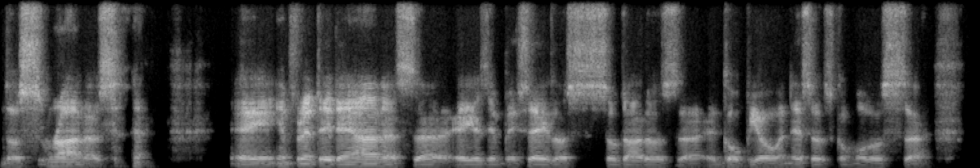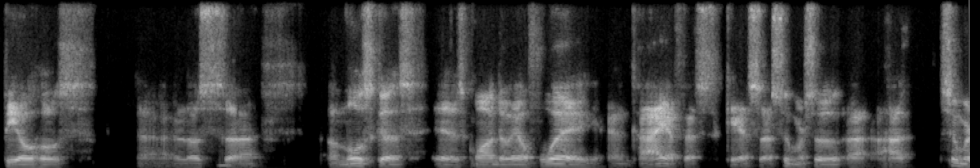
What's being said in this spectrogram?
los ranas. Eh, enfrente de Anas, uh, ellos empecé los soldados uh, golpeó en esos como los uh, piojos, los moscas, es cuando él fue en Caiaphas, que es sumo, sumo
